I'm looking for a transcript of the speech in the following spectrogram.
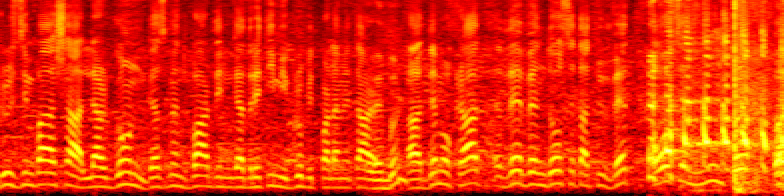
Lulzim Basha largon Gazment Bardhin nga drejtimi i grupit parlamentar demokrat dhe vendoset aty vetë, ose mund të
